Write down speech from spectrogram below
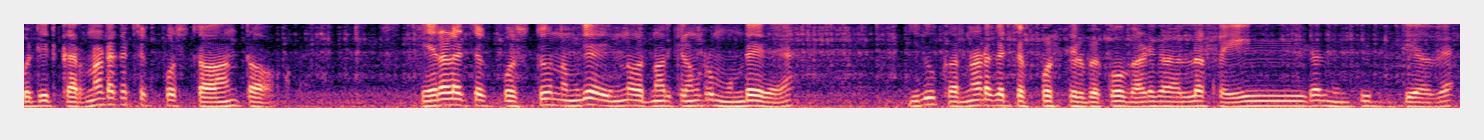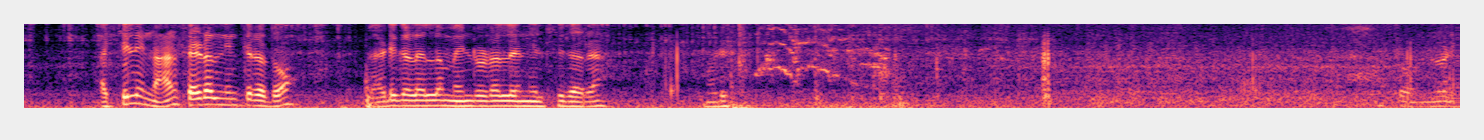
ಬಟ್ ಇದು ಕರ್ನಾಟಕ ಚೆಕ್ ಪೋಸ್ಟಾ ಅಂತ. ಕೇರಳ ಚೆಕ್ ಪೋಸ್ಟು ನಮಗೆ ಇನ್ನೂ ಹದಿನಾರು ಕಿಲೋಮೀಟ್ರ್ ಮುಂದೆ ಇದೆ. ಇದು ಕರ್ನಾಟಕ ಚೆಕ್ ಪೋಸ್ಟ್ ಇರಬೇಕು, ಗಾಡಿಗಳೆಲ್ಲ ಸೈಡಲ್ಲಿ ನಿಂತಿದ್ದಾವೆ. ಆ್ಯಕ್ಚುಲಿ ನಾನು ಸೈಡಲ್ಲಿ ನಿಂತಿರೋದು. ಗಾಡಿಗಳೆಲ್ಲ ಮೇನ್ ರೋಡಲ್ಲೇ ನಿಲ್ಸಿದ್ದಾರೆ. ನೋಡಿ. ಸೊ ನೋಡಿ.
